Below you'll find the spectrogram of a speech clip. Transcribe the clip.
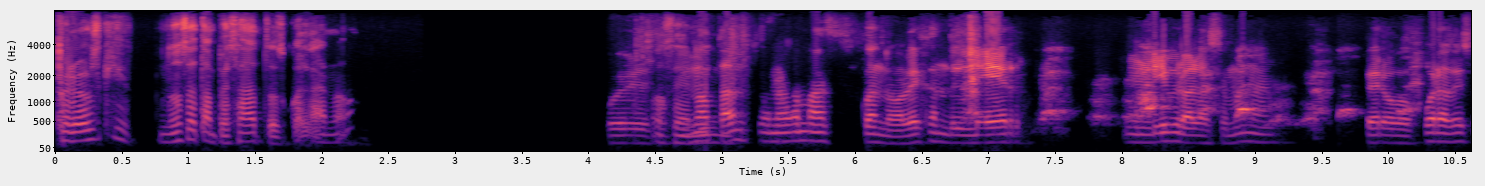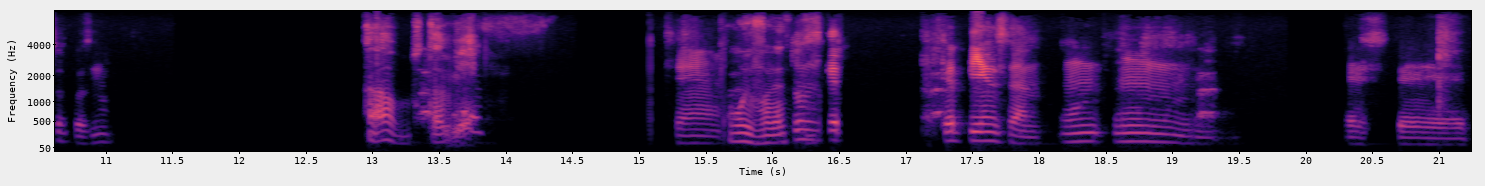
Pero es que no está tan pesada tu escuela, ¿no? Pues O sea, no tanto, nada más cuando dejan de leer un libro a la semana. Pero fuera de eso, pues no. Ah, pues está bien. Muy fresco. entonces, ¿qué, qué piensan? Un, un este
